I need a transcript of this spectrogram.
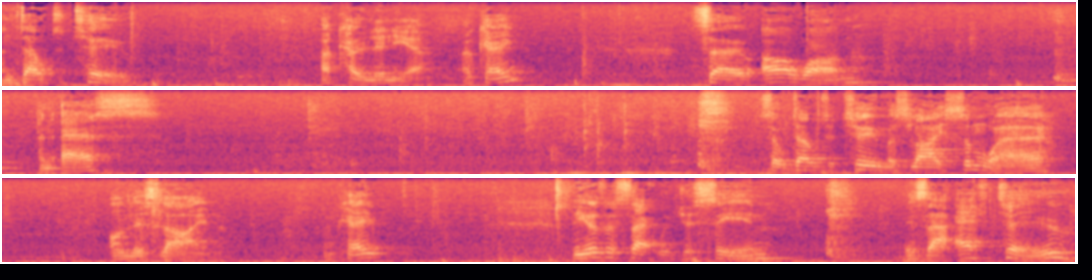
and delta 2 are collinear, okay? So R1 and S So delta 2 must lie somewhere on this line. Okay? The other set we've just seen is that F2,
